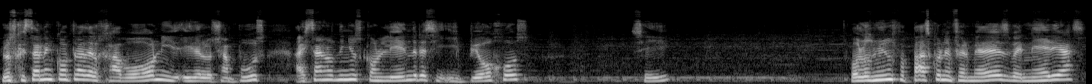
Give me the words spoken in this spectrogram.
Los que están en contra del jabón y, de los champús, ahí están los niños con liendres y, piojos, ¿sí? O los mismos papás con enfermedades venéreas,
